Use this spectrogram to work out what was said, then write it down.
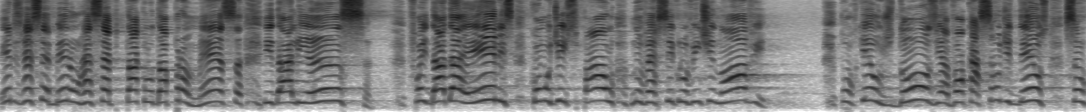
eles receberam o receptáculo da promessa e da aliança. Foi dada a eles, como diz Paulo no versículo 29. Porque os dons e a vocação de Deus são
